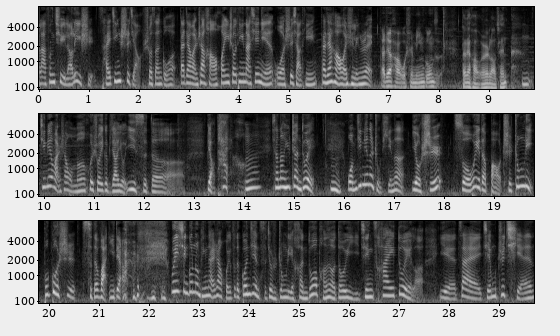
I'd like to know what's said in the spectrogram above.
辣风趣聊历史，财经视角说三国。大家晚上好，欢迎收听《那些年》，我是小婷。大家好，我是林瑞。大家好，我是明公子。大家好，我是老陈。嗯，今天晚上我们会说一个比较有意思的表态哈，嗯相当于站队。嗯，我们今天的主题呢，有时所谓的保持中立，不过是死的晚一点儿。微信公众平台上回复的关键词就是中立，很多朋友都已经猜对了，也在节目之前，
